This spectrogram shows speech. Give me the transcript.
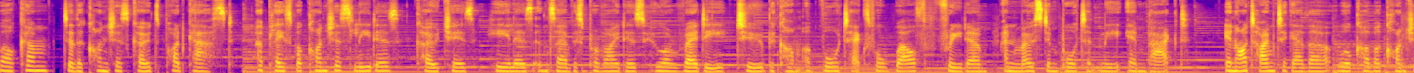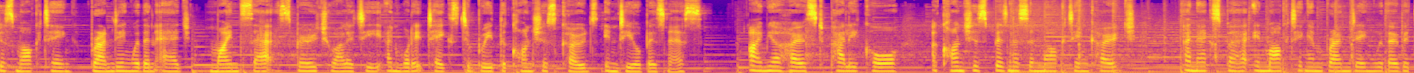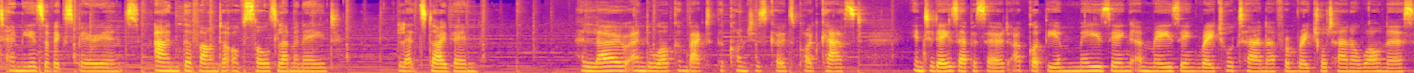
Welcome to the Conscious Codes podcast, a place for conscious leaders, coaches, healers, and service providers who are ready to become a vortex for wealth, freedom, and most importantly, impact. In our time together, we'll cover conscious marketing, branding with an edge, mindset, spirituality, and what it takes to breathe the conscious codes into your business. I'm your host, Pali Kaur, a conscious business and marketing coach an expert in marketing and branding with over 10 years of experience, and the founder of Souls Lemonade. Let's dive in. Hello, and welcome back to the Conscious Codes podcast. In today's episode, I've got the amazing, amazing Rachel Turner from Rachel Turner Wellness,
